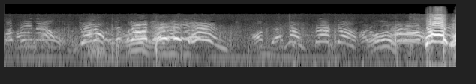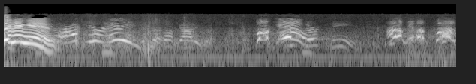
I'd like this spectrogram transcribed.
A female! Get up! Stop hitting him! No, back up! Stop hitting him! Half your age! Fuck out of here. Fuck you! 13. I don't give a fuck!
